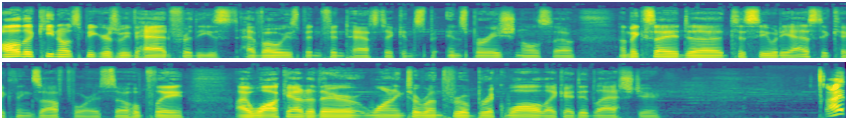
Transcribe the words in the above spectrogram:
all the keynote speakers we've had for these have always been fantastic and sp- inspirational. So I'm excited to to see what he has to kick things off for us. So hopefully, I walk out of there wanting to run through a brick wall like I did last year. I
